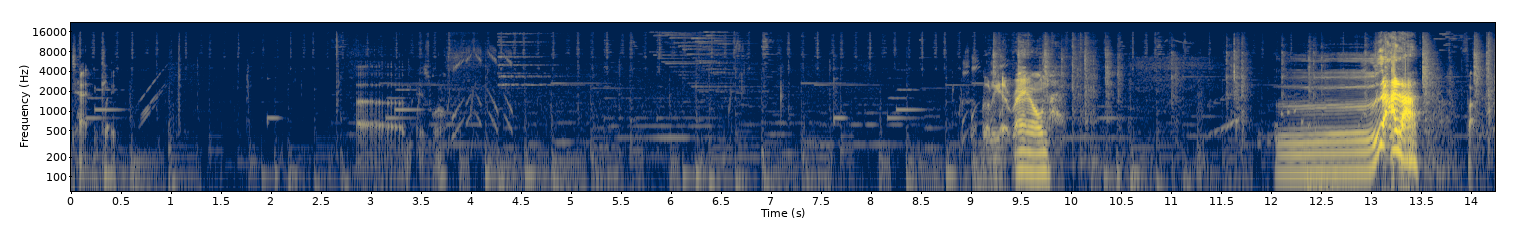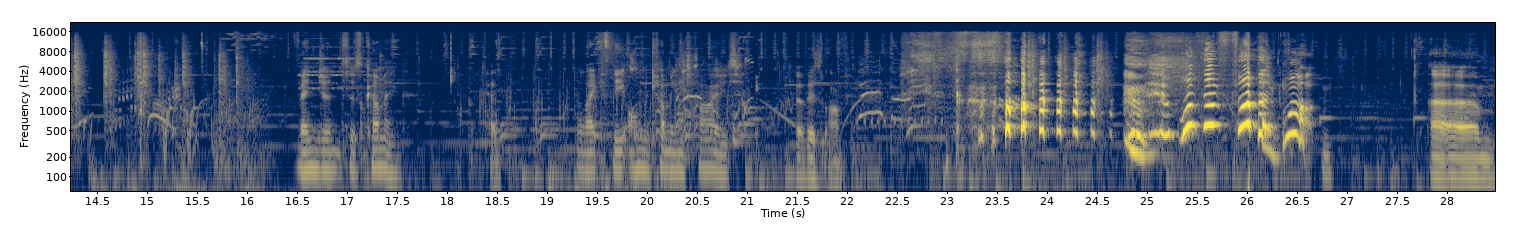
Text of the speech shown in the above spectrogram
Technically. Um, May as well. So got to get round. Vengeance is coming, like the oncoming tide. of Islam. What the fuck? What? Um.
